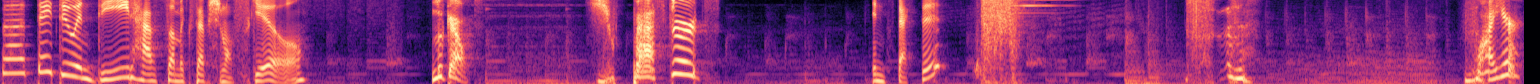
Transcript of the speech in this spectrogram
But they do indeed have some exceptional skill. Look out! You bastards! Infected? Wire?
